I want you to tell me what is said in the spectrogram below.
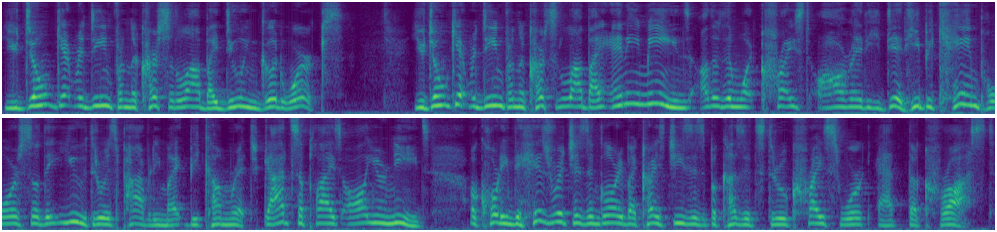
You don't get redeemed from the curse of the law by doing good works. You don't get redeemed from the curse of the law by any means other than what Christ already did. He became poor so that you, through his poverty, might become rich. God supplies all your needs according to his riches and glory by Christ Jesus because it's through Christ's work at the cross.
